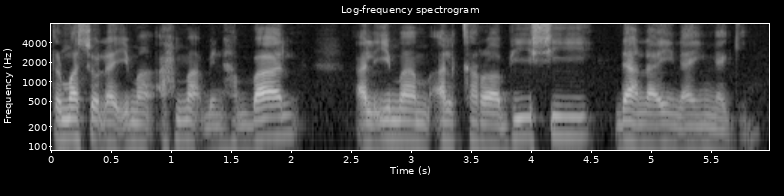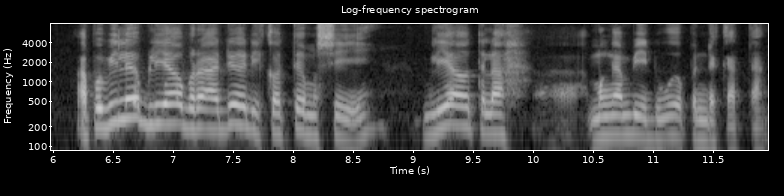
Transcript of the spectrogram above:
Termasuklah Imam Ahmad bin Hanbal, Al-Imam Al-Karabisi dan lain-lain lagi. Apabila beliau berada di kota Mesir, beliau telah uh, mengambil dua pendekatan.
